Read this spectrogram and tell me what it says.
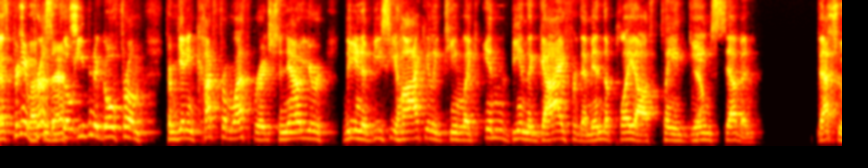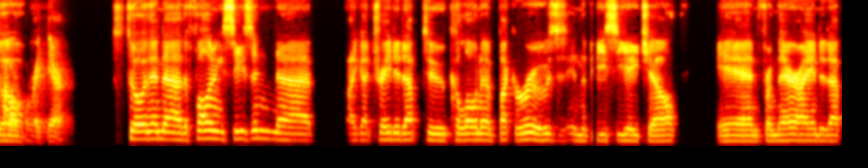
That's pretty So impressive, that- though. Even to go from from getting cut from Lethbridge to now you're leading a BC Hockey League team, like in being the guy for them in the playoff, playing Game Seven. That's So- powerful, right there. So then uh, the following season, uh, I got traded up to Kelowna Buckaroos in the BCHL, and from there I ended up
